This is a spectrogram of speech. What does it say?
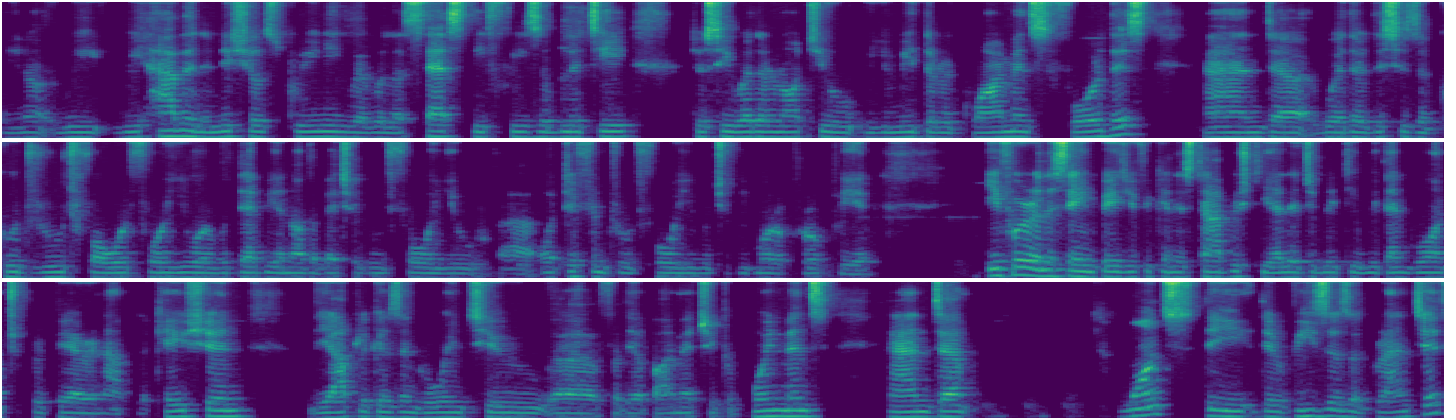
you know, we we have an initial screening where we'll assess the feasibility to see whether or not you you meet the requirements for this and uh, whether this is a good route forward for you or would there be another better route for you uh, or different route for you which would be more appropriate. If we're on the same page if we can establish the eligibility we then go on to prepare an application. The applicants then go into uh, for their biometric appointments and uh, once the their visas are granted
